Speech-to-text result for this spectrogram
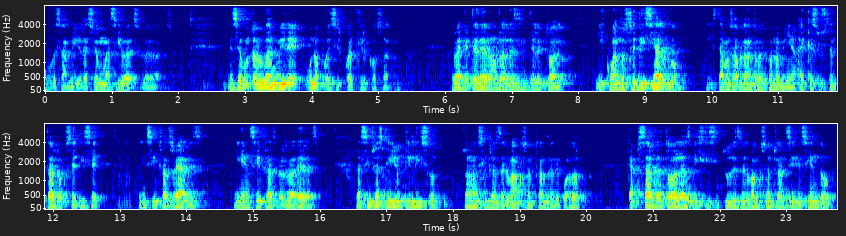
hubo esa migración masiva de ciudadanos. En segundo lugar, mire, uno puede decir cualquier cosa, pero hay que tener honradez intelectual y cuando se dice algo, y estamos hablando de economía, hay que sustentar lo que se dice en cifras reales y en cifras verdaderas. Las cifras que yo utilizo son las cifras del Banco Central del Ecuador, que a pesar de todas las vicisitudes del Banco Central sigue siendo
